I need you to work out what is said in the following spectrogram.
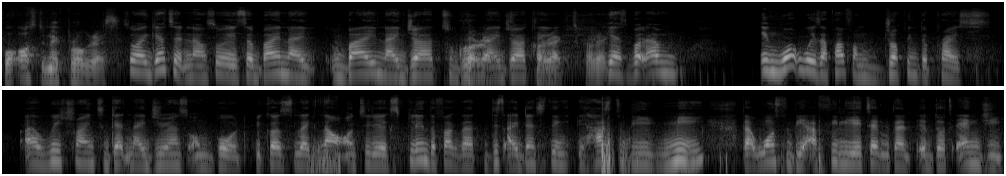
for us to make progress. So I get it now. So it's a buy, Ni- buy Niger to grow Correct, Niger thing. correct, correct. Yes, but um, in what ways, apart from dropping the price, are we trying to get Nigerians on board? Because like now, until you explain the fact that this identity it has to be me that wants to be affiliated with a, a .ng,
